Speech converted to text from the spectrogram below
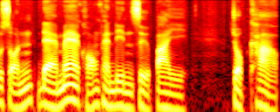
กุศล แด่แม่ของแผ่นดินสื่อไป จบข่าว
